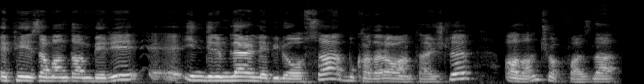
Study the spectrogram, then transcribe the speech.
epey zamandan beri e, indirimlerle bile olsa bu kadar avantajlı alan çok fazla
